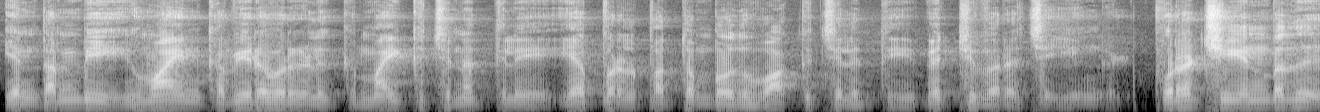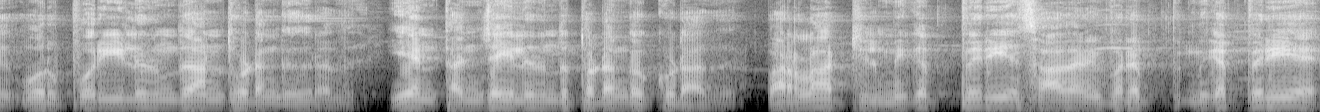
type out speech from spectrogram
என் தம்பி ஹுமாயின் கபீர் அவர்களுக்கு மைக்கு சின்னத்திலே ஏப்ரல் பத்தொன்பது வாக்கு செலுத்தி வெற்றி பெறச் செய்யுங்கள். புரட்சி என்பது ஒரு பொறியிலிருந்து தான் தொடங்குகிறது. ஏன் தஞ்சையிலிருந்து தொடங்கக்கூடாது? வரலாற்றில் மிகப்பெரிய சாதனை மிகப்பெரிய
